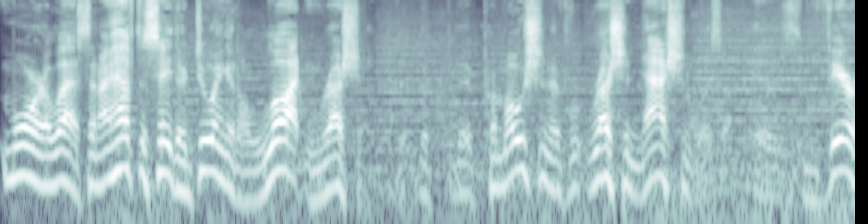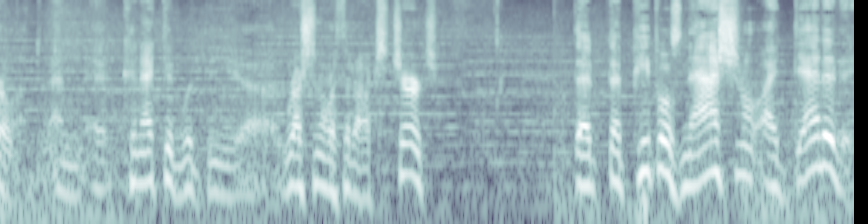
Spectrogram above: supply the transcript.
more or less. And I have to say, they're doing it a lot in Russia. The, the promotion of Russian nationalism is virulent and uh, connected with the uh, Russian Orthodox Church, that, that people's national identity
